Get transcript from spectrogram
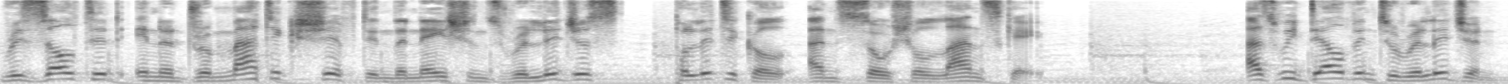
resulted in a dramatic shift in the nation's religious, political, and social landscape. As we delve into religion,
